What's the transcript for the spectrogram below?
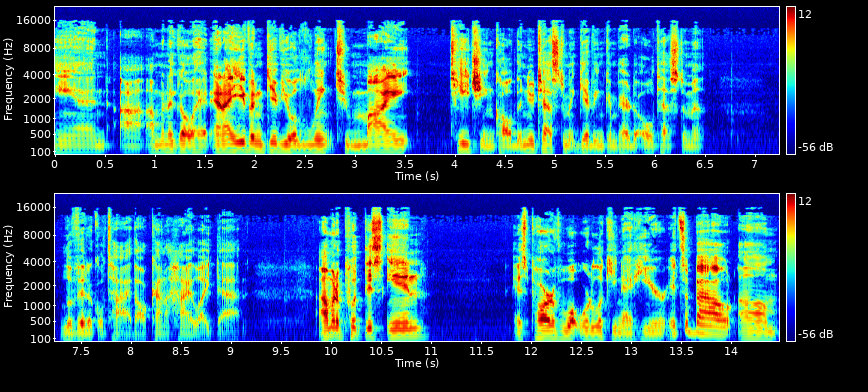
and uh, I'm going to go ahead and I even give you a link to my teaching called the New Testament giving compared to Old Testament Levitical tithe. I'll kind of highlight that. I'm going to put this in as part of what we're looking at here. It's about, um,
